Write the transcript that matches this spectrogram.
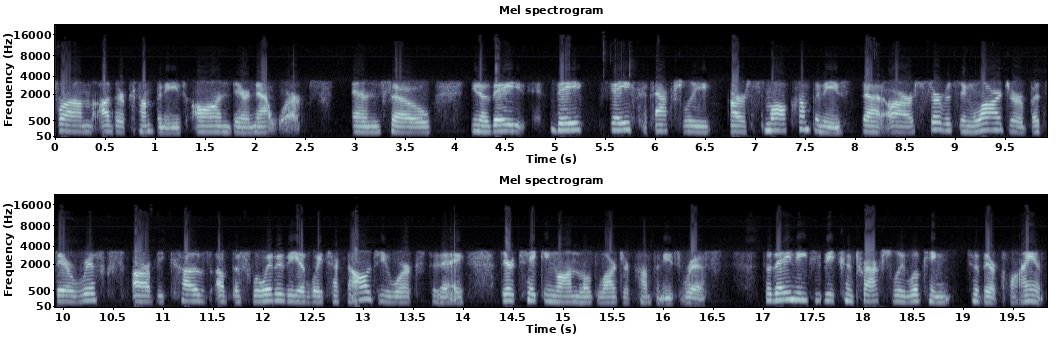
from other companies on their networks. And so, you know, they they they actually are small companies that are servicing larger, but their risks are because of the fluidity of the way technology works today. They're taking on those larger companies' risks. So they need to be contractually looking to their clients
